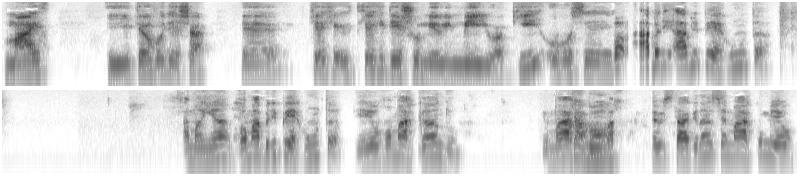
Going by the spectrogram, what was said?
Mas, então eu vou deixar. É, quer, que, quer que deixe o meu e-mail aqui ou você. Bom, abre, abre pergunta. Amanhã, vamos abrir pergunta. E aí eu vou marcando. Eu marco, tá bom. Marco o meu Instagram, você marca o meu.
